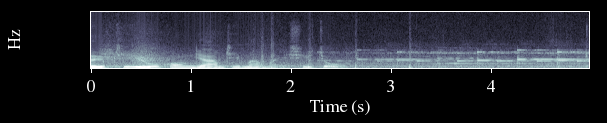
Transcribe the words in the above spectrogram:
สืบที่อยู่ของยามที่มาใหม่ชื่อโจ โจ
